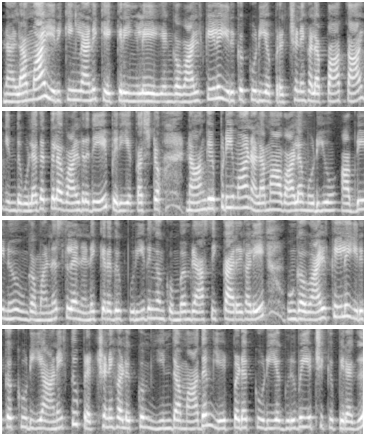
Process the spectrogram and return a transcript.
நலமா இருக்கீங்களான்னு கேட்குறீங்களே எங்க வாழ்க்கையில இருக்கக்கூடிய பிரச்சனைகளை பார்த்தா இந்த உலகத்துல வாழ்றதே பெரிய கஷ்டம். நாங்க எப்படிமா நலமா வாழ முடியும்? அப்படின்னு உங்க மனசுல நினைக்கிறது புரியுதுங்க கும்பம் ராசிக்காரர்களே. உங்க வாழ்க்கையில இருக்கக்கூடிய அனைத்து பிரச்சனைகளுக்கும் இந்த மாதம் ஏற்படக்கூடிய குருபெயர்ச்சிக்கு பிறகு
